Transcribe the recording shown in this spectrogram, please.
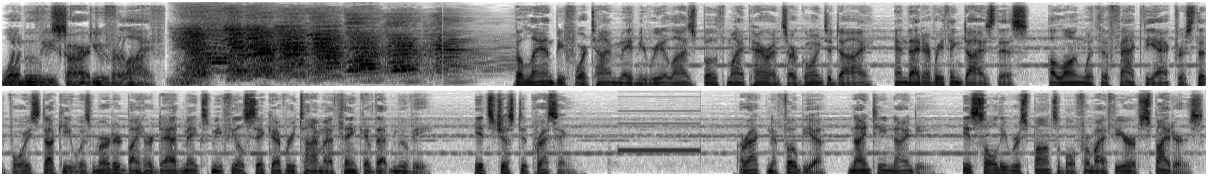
What movie scarred you for life? The Land Before Time made me realize both my parents are going to die, and that everything dies this, along with the fact the actress that voiced Ducky was murdered by her dad makes me feel sick every time I think of that movie. It's just depressing. Arachnophobia, 1990, is solely responsible for my fear of spiders.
